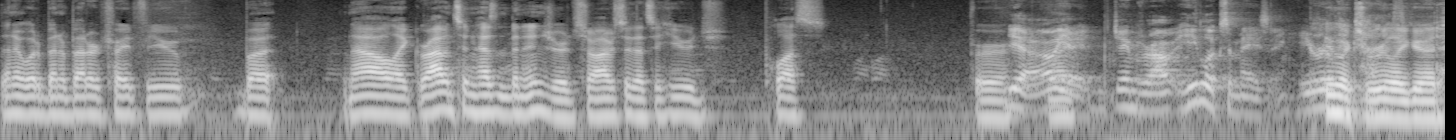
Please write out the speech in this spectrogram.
then it would have been a better trade for you. But now, like Robinson hasn't been injured, so obviously that's a huge plus. For Yeah, oh my- yeah, James Rob he looks amazing. He, He looks does. really good.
